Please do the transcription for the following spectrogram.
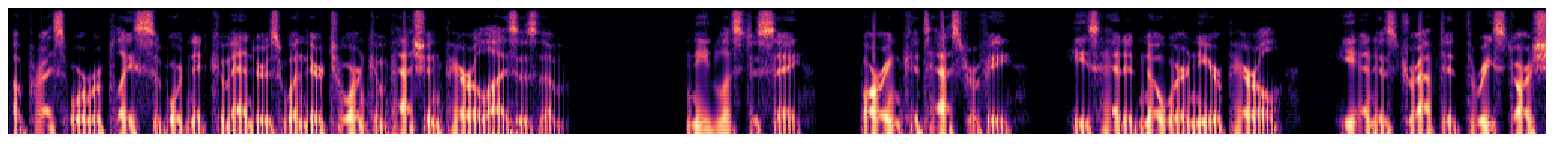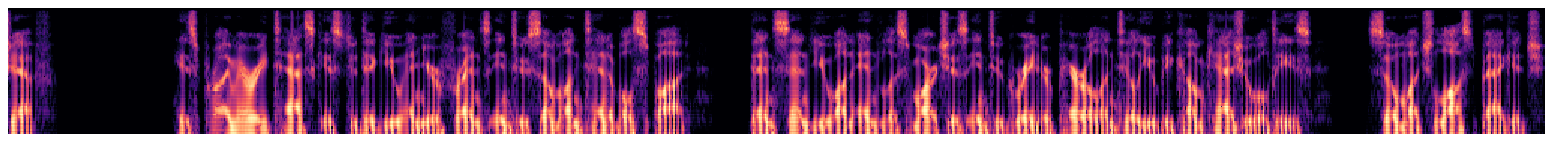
oppress or replace subordinate commanders when their torn compassion paralyzes them. Needless to say, barring catastrophe, he's headed nowhere near peril, he and his drafted three-star chef. His primary task is to dig you and your friends into some untenable spot, then send you on endless marches into greater peril until you become casualties, so much lost baggage.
